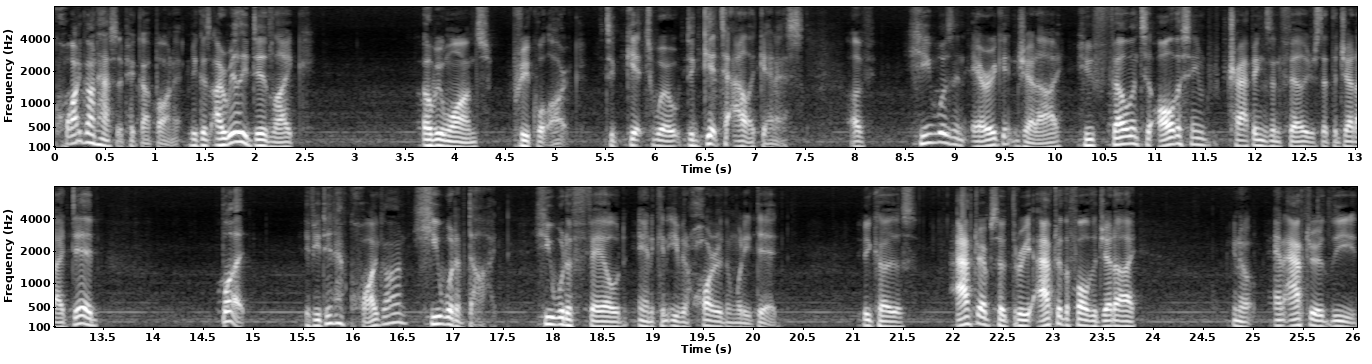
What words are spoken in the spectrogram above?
Qui Gon has to pick up on it because I really did like Obi Wan's prequel arc to get to where to get to Alec Guinness. Of he was an arrogant Jedi who fell into all the same trappings and failures that the Jedi did, but if he didn't have Qui Gon, he would have died. He would have failed Anakin even harder than what he did, because after Episode Three, after the fall of the Jedi, you know, and after the,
